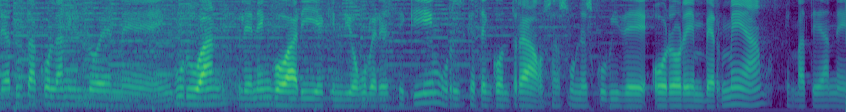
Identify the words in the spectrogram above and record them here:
planteatutako lanildoen e, inguruan lehenengoari ekin diogu bereziki, murrizketen kontra osasun eskubide ororen bermea, azken batean e,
